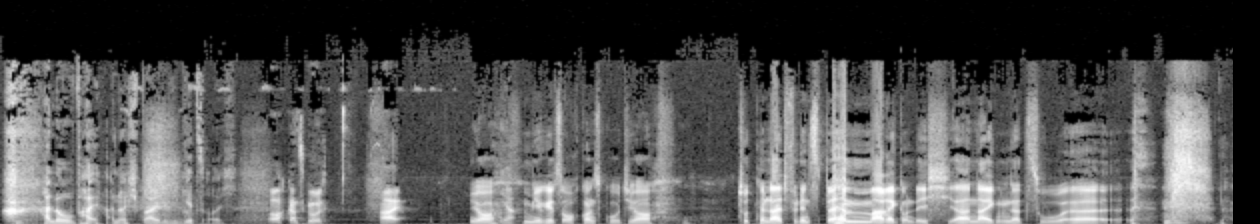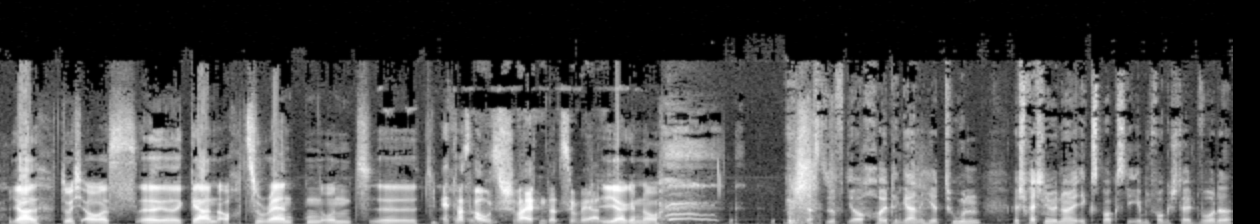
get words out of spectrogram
Hallo bei, an euch beide, wie geht's euch? Auch ganz gut. Hi. Ja, ja, mir geht's auch ganz gut, ja. Tut mir leid für den Spam, Marek und ich ja, neigen dazu, äh, ja, durchaus äh, gern auch zu ranten und äh, die etwas Pro ausschweifender zu werden. Ja, genau. Das dürft ihr auch heute gerne hier tun. Wir sprechen über die neue Xbox, die eben vorgestellt wurde.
